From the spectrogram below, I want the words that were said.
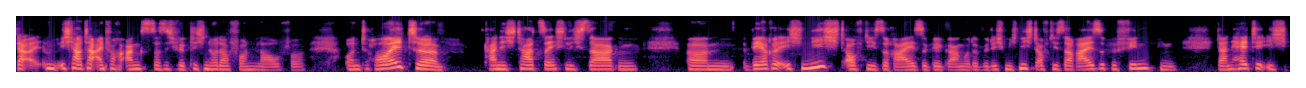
da, ich hatte einfach Angst, dass ich wirklich nur davon laufe. Und heute kann ich tatsächlich sagen, ähm, wäre ich nicht auf diese Reise gegangen oder würde ich mich nicht auf dieser Reise befinden, dann hätte ich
